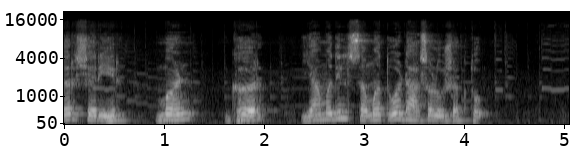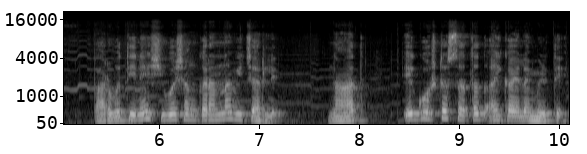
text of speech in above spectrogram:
तर शरीर मन घर यामधील समत्व ढासळू शकतो. पार्वतीने शिवशंकरांना विचारले नाथ एक गोष्ट सतत ऐकायला मिळते.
